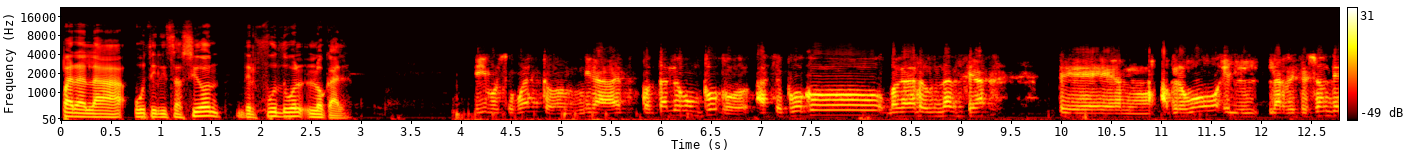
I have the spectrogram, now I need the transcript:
para la utilización del fútbol local. Sí, por supuesto. Mira, contarles un poco. Hace poco, valga la redundancia, se mm, aprobó la realización de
